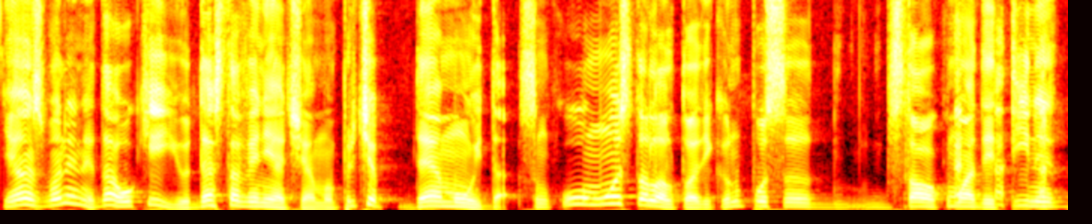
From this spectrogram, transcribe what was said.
I-am zis, bă, nene, da, ok, eu de asta veni aceea, mă pricep, de-aia mă uit, da. Sunt cu omul ăsta la altul, adică nu pot să stau acum de tine.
